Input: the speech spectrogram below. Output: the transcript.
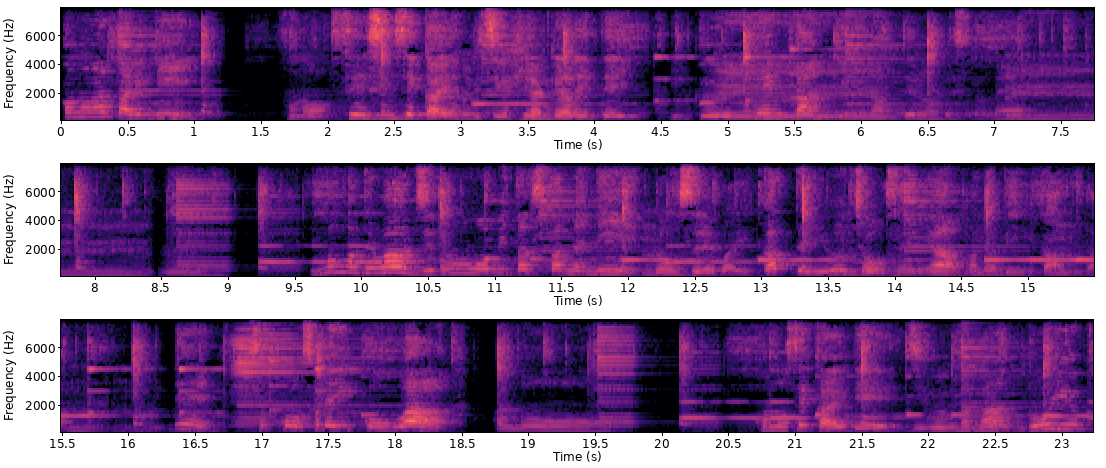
このあたりにその精神世界への道が開かれていく転換期になってるんですよね、では自分を満たすためにん。どうすればいいかっていう挑戦や学びがあった、でそこそれ以降はあのーこの世界で自分がなどういうか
